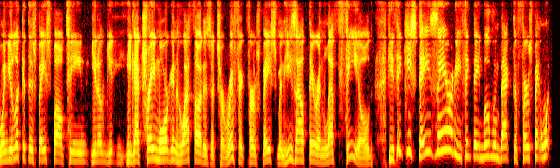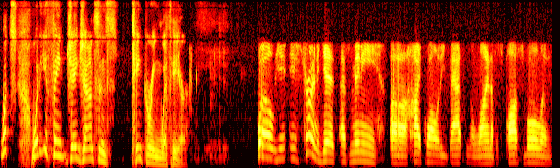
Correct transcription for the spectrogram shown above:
when you look at this baseball team, you know, you, you, got Trey Morgan, who I thought is a terrific first baseman. He's out there in left field. Do you think he stays there, or do you think they move him back to first base? What, what's what do you think Jay Johnson's tinkering with here? Well, he, he's trying to get as many uh, high quality bats in the lineup as possible, and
